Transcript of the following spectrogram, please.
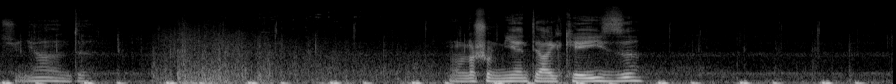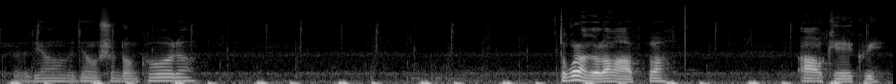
C'è niente. Non lascio niente al case. Vediamo, vediamo, scendo ancora. Sto guardando la mappa. Ah, ok, è qui.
